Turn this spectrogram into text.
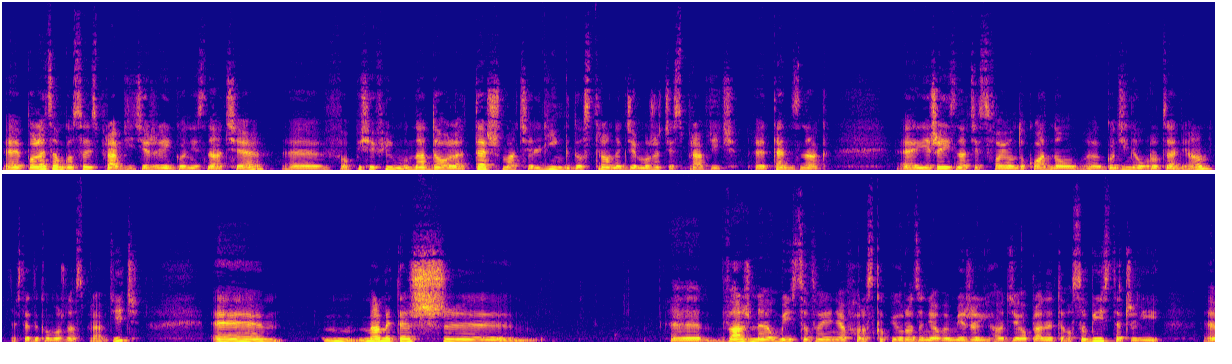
E, Polecam go sobie sprawdzić, jeżeli go nie znacie. E, W opisie filmu na dole też macie link do strony, gdzie możecie sprawdzić e, ten znak, jeżeli znacie swoją dokładną godzinę urodzenia. Wtedy go można sprawdzić. Mamy też ważne umiejscowienia w horoskopie urodzeniowym, jeżeli chodzi o planety osobiste, czyli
